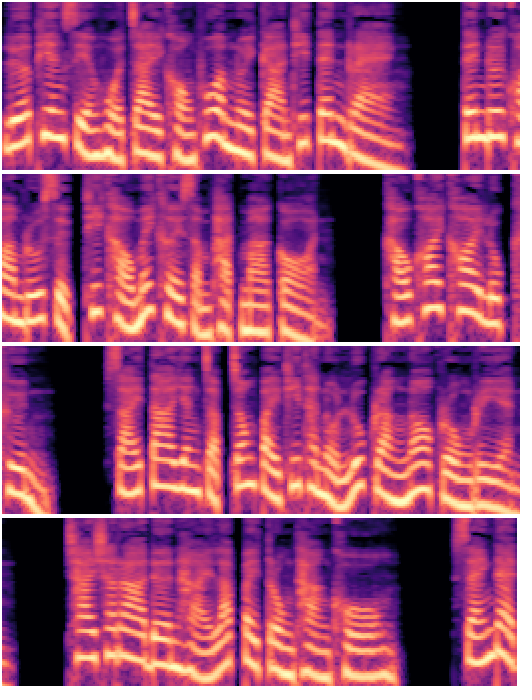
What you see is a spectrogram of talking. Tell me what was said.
เหลือเพียงเสียงหัวใจของผู้อำนวยการที่เต้นแรง เต้นด้วยความรู้สึกที่เขาไม่เคยสัมผัสมาก่อน เขาค่อยๆลุกขึ้น สายตายังจับจ้องไปที่ถนนลูกรังนอกโรงเรียน ชายชราเดินหายลับไปตรงทางโค้ง แสงแดด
